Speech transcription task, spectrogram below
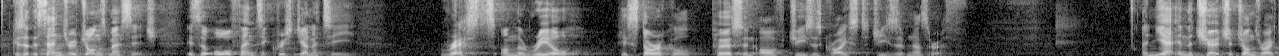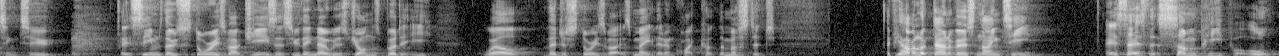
Because at the center of John's message is that authentic Christianity rests on the real, historical person of Jesus Christ, Jesus of Nazareth. And yet, in the church that John's writing to, it seems those stories about Jesus, who they know is John's buddy, well, they're just stories about his mate. They don't quite cut the mustard. If you have a look down at verse 19, it says that some people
